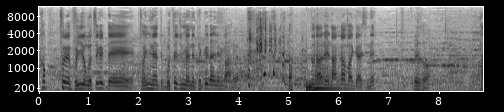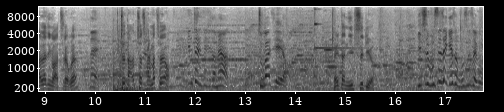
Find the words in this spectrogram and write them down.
커플 브이로그 찍을 때 정인이한테 못 해주면 댓글 달리는 거 알아요? 또 나를 난감하게 하시네? 그래서 달라진 거 맞추라고요? 네저 나 저 잘 맞춰요. 힌트를 드리자면 두 가지예요 일단 입술이요. 입술 무슨 색에서 무슨 색으로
